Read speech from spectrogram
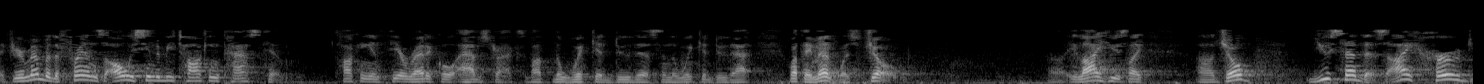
If you remember, the friends always seem to be talking past him, talking in theoretical abstracts about the wicked do this and the wicked do that. What they meant was Job. Uh, Elihu's like, uh, Job, you said this. I heard,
